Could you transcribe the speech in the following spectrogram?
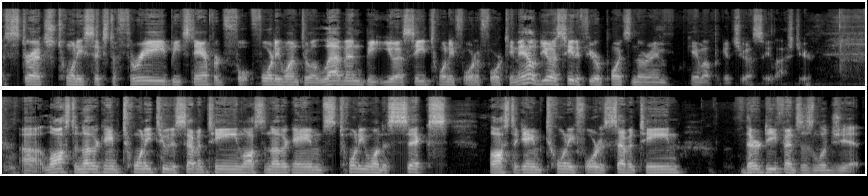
stretch 26 to 3, beat Stanford 41 to 11, beat USC 24 to 14. They held USC to fewer points than Notre Dame gave up against USC last year. Uh, lost another game 22 to 17, lost another games 21 to 6, lost a game 24 to 17. Their defense is legit,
